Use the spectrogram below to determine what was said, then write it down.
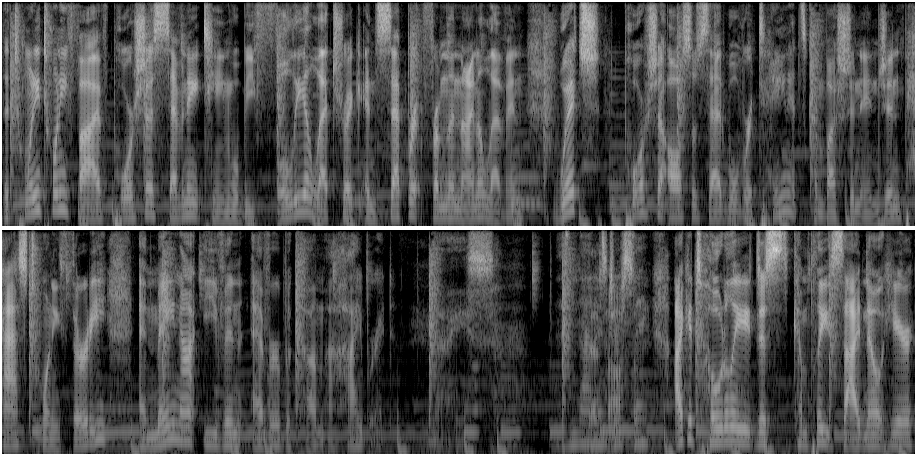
The 2025 Porsche 718 will be fully electric and separate from the 911, which Porsche also said will retain its combustion engine past 2030 and may not even ever become a hybrid. Nice. Isn't that That's interesting? I could totally just complete side note here.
